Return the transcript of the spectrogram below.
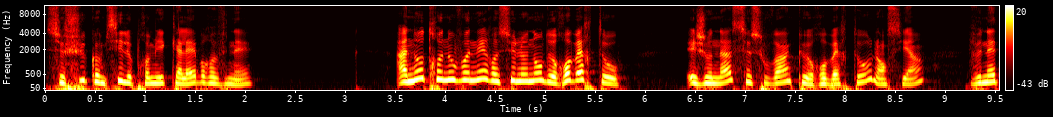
Ce fut comme si le premier Caleb revenait, un autre nouveau-né reçut le nom de Roberto, et Jonas se souvint que Roberto, l'ancien, venait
